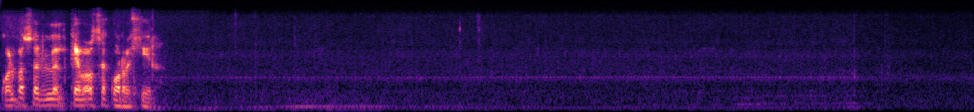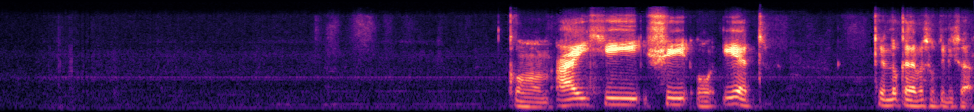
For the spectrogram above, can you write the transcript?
¿Cuál va a ser el que vamos a corregir? Con I, he, she o it, ¿qué es lo que debes utilizar?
